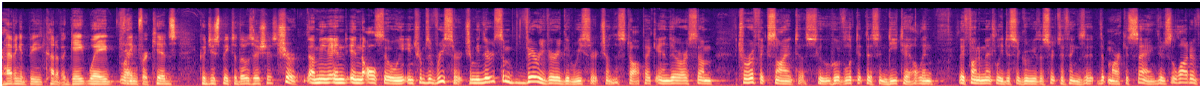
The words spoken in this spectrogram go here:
having it be kind of a gateway thing Right. for kids. Could you speak to those issues? Sure. I mean, and, and also in terms of research, I mean, there's some very, very good research on this topic, and there are some terrific scientists who, who have looked at this in detail, and they fundamentally disagree with the sorts of things that, that Mark is saying. There's a lot of,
